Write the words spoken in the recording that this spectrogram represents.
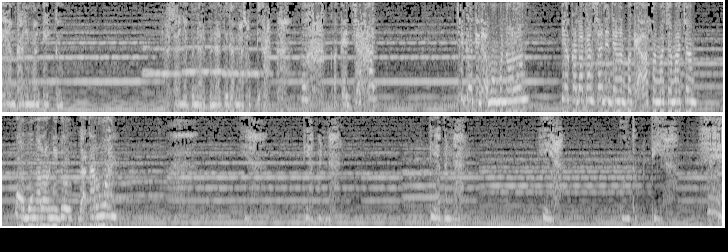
yang kalimat itu. Rasanya benar-benar tidak masuk di akal. Uh, kakek jahat. Jika tidak mau menolong, ya katakan saja jangan pakai alasan macam-macam. Ngomong ngalor ngidul, gak karuan. Ya, dia benar. Dia benar. Iya, untuk dia. Hei,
